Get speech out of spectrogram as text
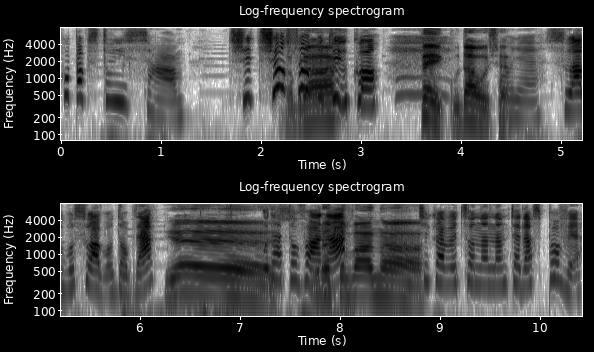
chłopak stoi sam. Trzy, trzy Dobra. osoby tylko. Pyk, udało O się. nie, słabo, słabo, dobra. Jest! Uratowana? Uratowana! Ciekawe, co ona nam teraz powie.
